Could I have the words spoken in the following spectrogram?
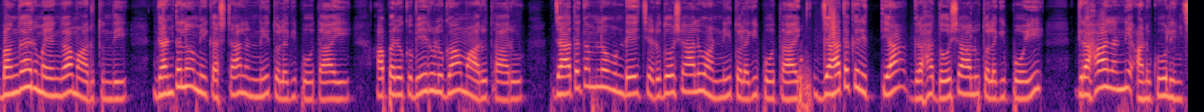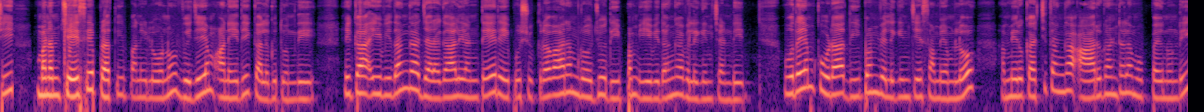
బంగారుమయంగా మారుతుంది. గంటలో మీ కష్టాలన్నీ తొలగిపోతాయి. అపరకు కుబేరులుగా మారుతారు. జాతకంలో ఉండే చెడు దోషాలు అన్నీ తొలగిపోతాయి. జాతకరీత్యా గ్రహ దోషాలు తొలగిపోయి గ్రహాలన్నీ అనుకూలించి మనం చేసే ప్రతి పనిలోనూ విజయం అనేది కలుగుతుంది. ఇక ఈ విధంగా జరగాలి అంటే రేపు శుక్రవారం రోజు దీపం ఈ విధంగా వెలిగించండి. ఉదయం కూడా దీపం వెలిగించే సమయంలో మీరు ఖచ్చితంగా ఆరు గంటల ముప్పై నుండి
